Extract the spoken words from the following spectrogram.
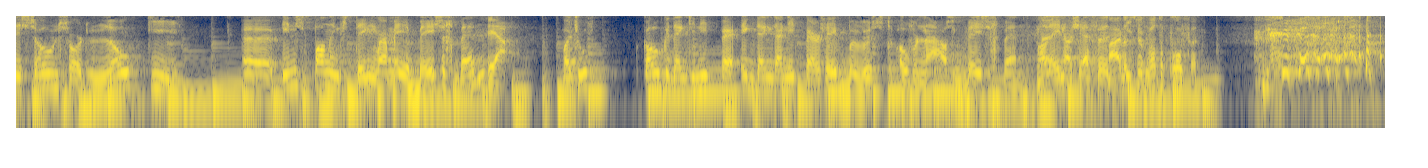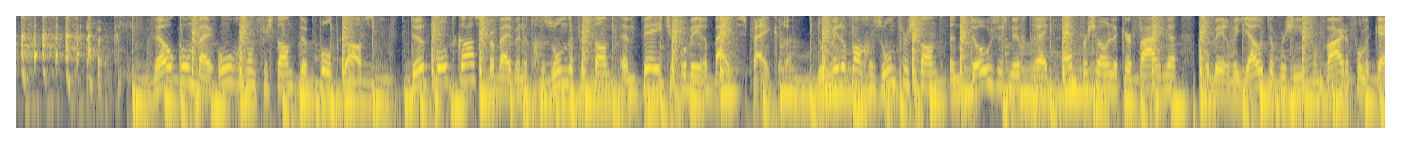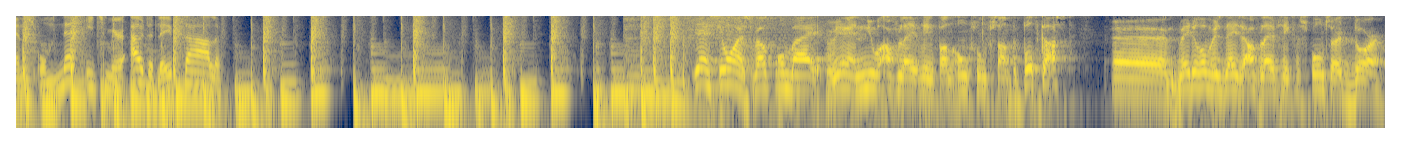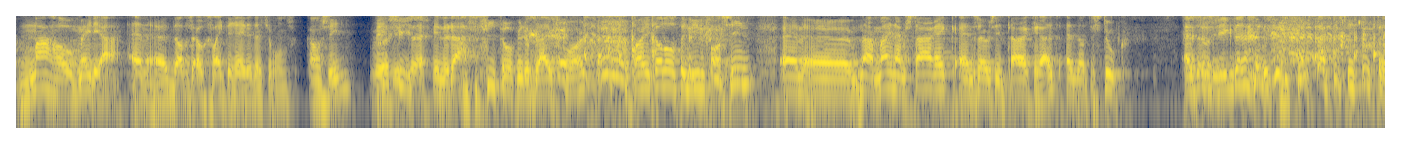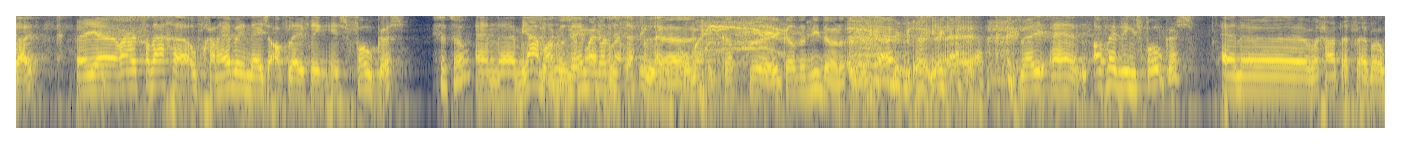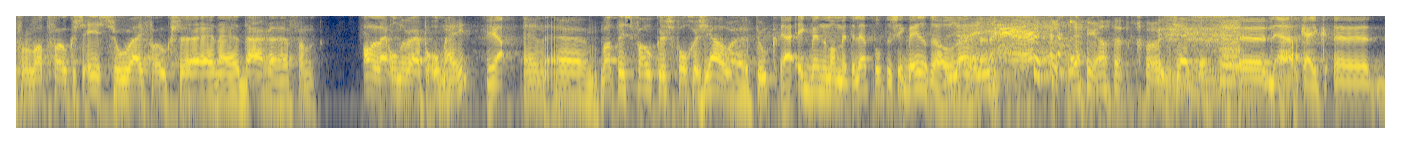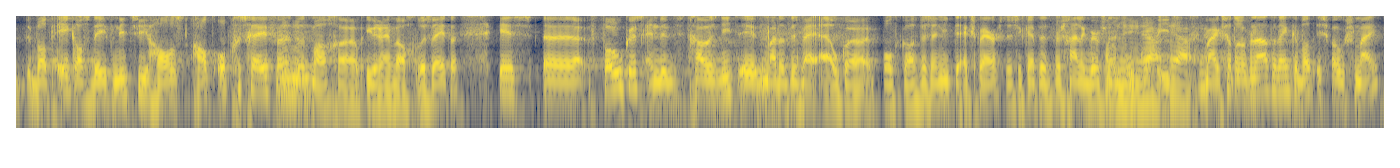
het is zo'n soort low-key eh, inspanningsding waarmee je bezig bent. Ja. Want je hoeft koken denk je niet per... Ik denk daar niet per se bewust over na als ik bezig ben. Alleen als je even... Maar dat is ook wat te proeven. Welkom bij Ongezond Verstand, de podcast. De podcast waarbij we het gezonde verstand een beetje proberen bij te spijkeren. Door middel van gezond verstand, een dosis nuchterheid en persoonlijke ervaringen proberen we jou te voorzien van waardevolle kennis om net iets meer uit het leven te halen. Yes jongens, welkom bij weer een nieuwe aflevering van Ongezond Verstand, de podcast. Uh, wederom is deze aflevering gesponsord door Maho Media. En uh, dat is ook gelijk de reden dat je ons kan zien. Weet Precies. Niet, uh, inderdaad niet of je er blij van wordt. maar je kan ons in ieder geval zien. En nou, mijn naam is Tarek en zo ziet Tarek eruit. En dat is Toek. En, zo, zo zie ik eruit. zo ziet Toek eruit. Hey, waar we het vandaag over gaan hebben in deze aflevering is focus. Is dat zo? En ja, Sorry, man, nee, maar dat is even leuk. Om... ik, had, ik had het niet door. Dat het ja, ja, ja. Nee, aflevering is focus. En uh, we gaan het even hebben over wat focus is, hoe wij focussen en uh, daar uh, van allerlei onderwerpen omheen. Ja. En wat is focus volgens jou, Toek? Ja, ik ben de man met de laptop, dus ik weet het wel. Ja, jij gaat het gewoon checken. nou ja, kijk, wat ik als definitie had opgeschreven, mm -hmm. dat mag iedereen wel gerust weten, is focus. En dit is trouwens niet, maar dat is bij elke podcast. We zijn niet de experts, dus ik heb het waarschijnlijk weer van een boek ja, of iets. Ja. Maar ik zat erover na te denken, wat is focus voor mij?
